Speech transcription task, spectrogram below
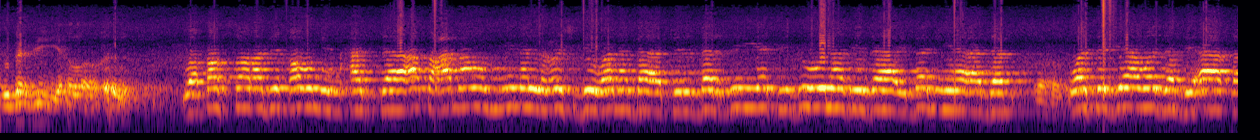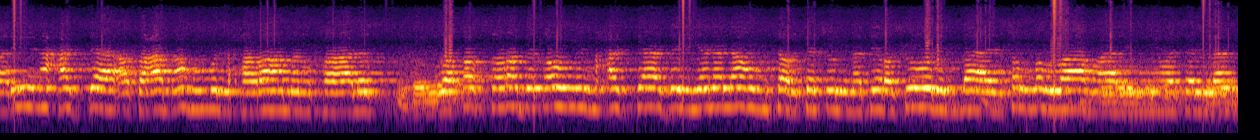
البرية. وقصر بقوم حتى أطعمهم من العشب ونبات البرية دون غذاء بني آدم. وتجاوز بآخرين حتى أطعمهم الحرام الخالص. وقصر بقوم حتى زين لهم ترك سنة رسول الله صلى الله عليه وسلم.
